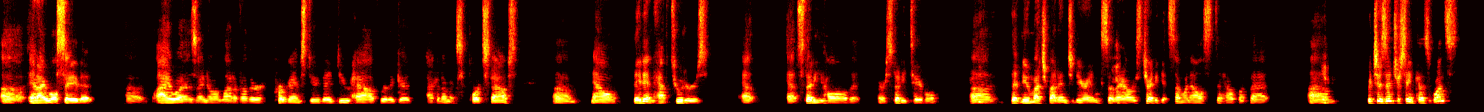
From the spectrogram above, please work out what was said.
Uh, and I will say that Iowa, as I know a lot of other programs do, they do have really good academic support staffs. Um, now, they didn't have tutors at, at study hall that or study table uh, that knew much about engineering, so they always try to get someone else to help with that, um, yeah. which is interesting because once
